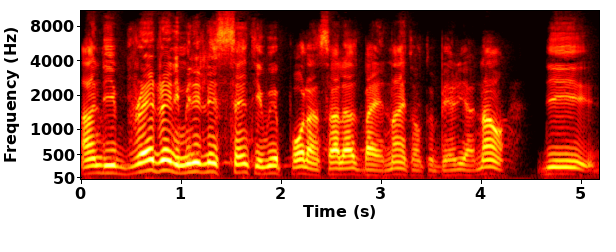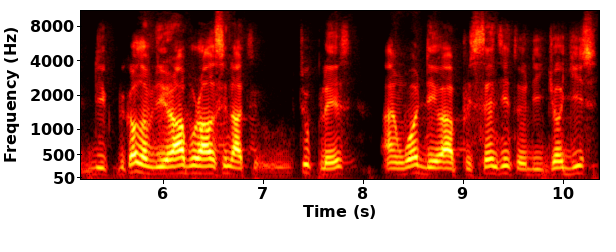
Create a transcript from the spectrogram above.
And the brethren immediately sent away Paul and Silas by night unto Berea. Now, the, the, because of the rabble rousing that took place, and what they were presenting to the judges,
